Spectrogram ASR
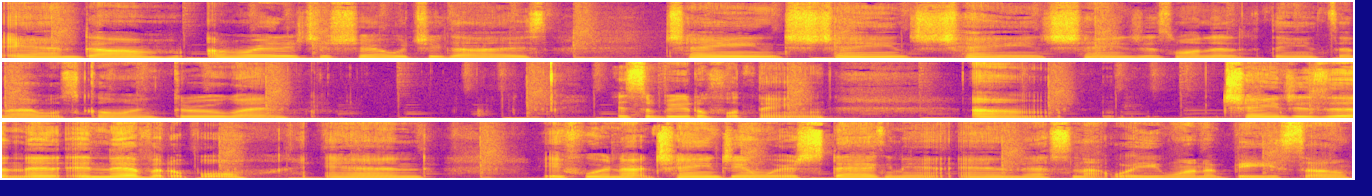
and um, I'm ready to share with you guys. Change, change, change. Change is one of the things that I was going through, and it's a beautiful thing. Um, change is in- inevitable, and if we're not changing, we're stagnant, and that's not where you want to be. So,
